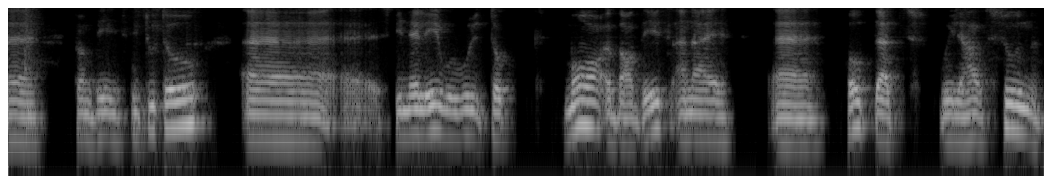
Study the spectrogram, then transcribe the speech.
uh, from the Instituto, uh, Spinelli, we will talk more about this, and I uh, hope that we'll have soon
